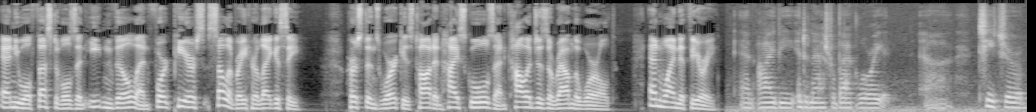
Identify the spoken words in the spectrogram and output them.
Annual festivals in Eatonville and Fort Pierce celebrate her legacy. Hurston's work is taught in high schools and colleges around the world. NY Nathiri. An IB International Baccalaureate uh, teacher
